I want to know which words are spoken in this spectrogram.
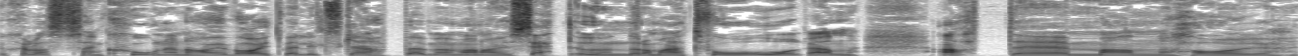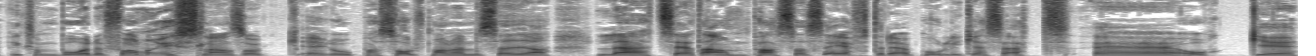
Själva sanktionerna har ju varit väldigt skarpa men man har ju sett under de här två åren att eh, man har, liksom, både från Rysslands och Europas håll får man ändå säga, lärt sig att anpassa sig efter det på olika sätt. Eh, och eh,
